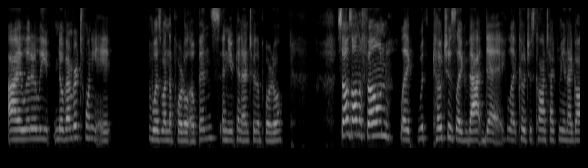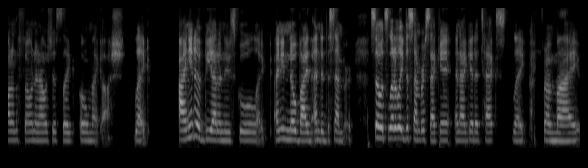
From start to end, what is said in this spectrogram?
I literally, November 28th was when the portal opens and you can enter the portal. So I was on the phone like with coaches like that day. Like coaches contact me and I got on the phone and I was just like, "Oh my gosh." Like I need to be at a new school. Like I need to know by the end of December. So it's literally December 2nd and I get a text like from my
